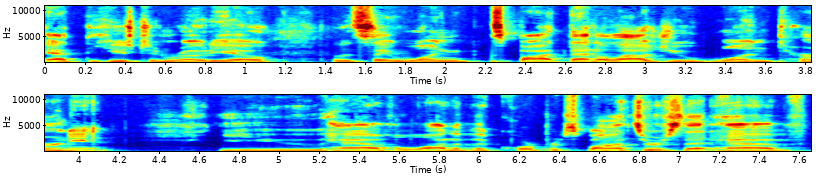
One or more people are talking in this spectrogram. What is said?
at the Houston rodeo let's say one spot that allows you one turn in you have a lot of the corporate sponsors that have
